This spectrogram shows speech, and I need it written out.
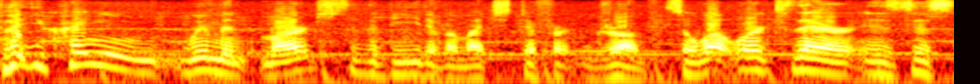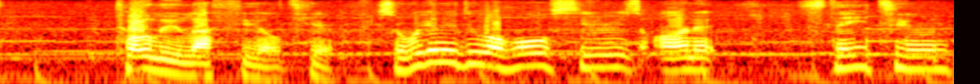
but Ukrainian women march to the beat of a much different drum. So what works there is just totally left field here. So we're going to do a whole series on it. Stay tuned.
